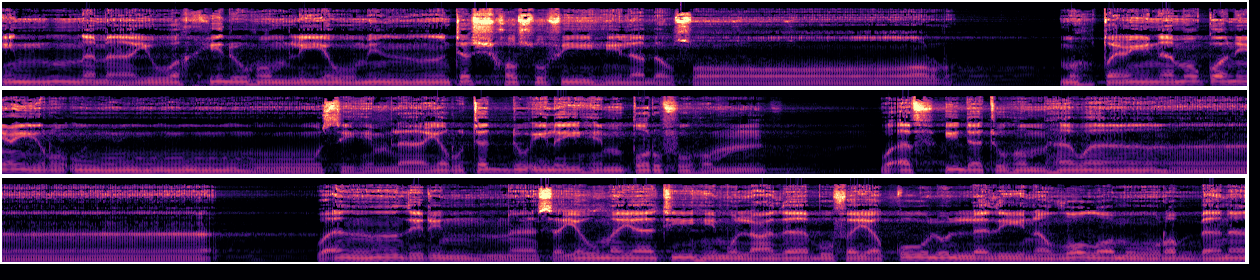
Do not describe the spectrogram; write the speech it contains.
إنما يوخرهم ليوم تشخص فيه الأبصار. مهطعين مقنعي رؤوسهم لا يرتد إليهم طرفهم وأفئدتهم هواء. وأنذر الناس يوم يأتيهم العذاب فيقول الذين ظلموا ربنا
